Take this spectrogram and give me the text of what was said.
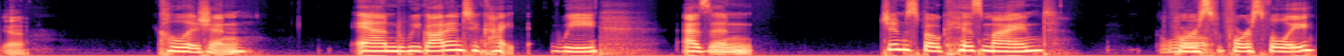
Yeah. collision. And we got into, ki- we, as in, Jim spoke his mind force, forcefully.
